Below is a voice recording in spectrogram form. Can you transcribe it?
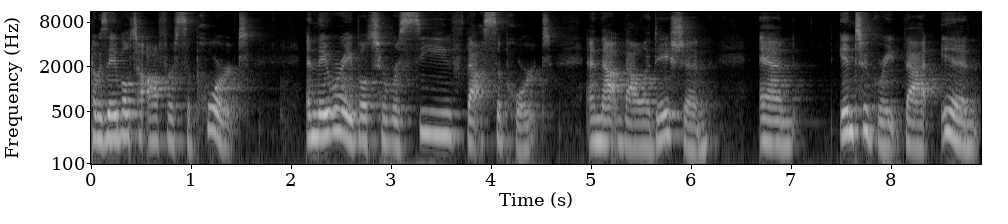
I was able to offer support, and they were able to receive that support and that validation and integrate that in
